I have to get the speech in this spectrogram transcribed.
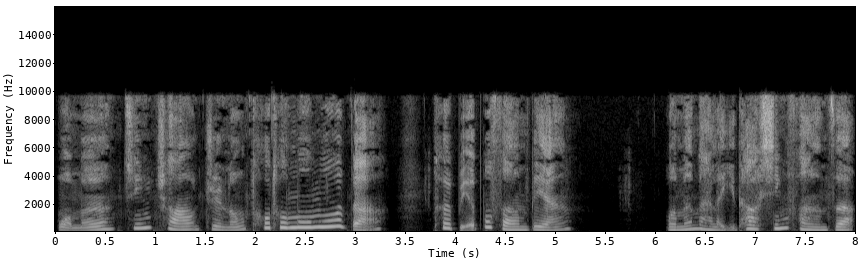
我们经常只能偷偷摸摸的，特别不方便。我们买了一套新房子，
